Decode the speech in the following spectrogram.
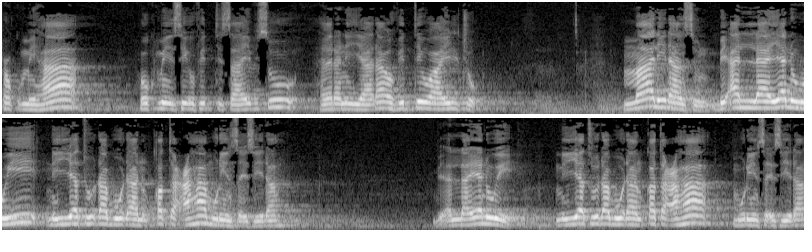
xukmihaa hukmi isii ufitti isaa ibsu heera niyyaadha ufitti waa ilchu maaliidhaan sun bi'allaa yanwii niyyatuu dhabuudhaan qaxacahaa muriinsa isiidha bi'allaa yanwii niyyatuu dhabuudhaan qaxacahaa muriinsa isiidha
